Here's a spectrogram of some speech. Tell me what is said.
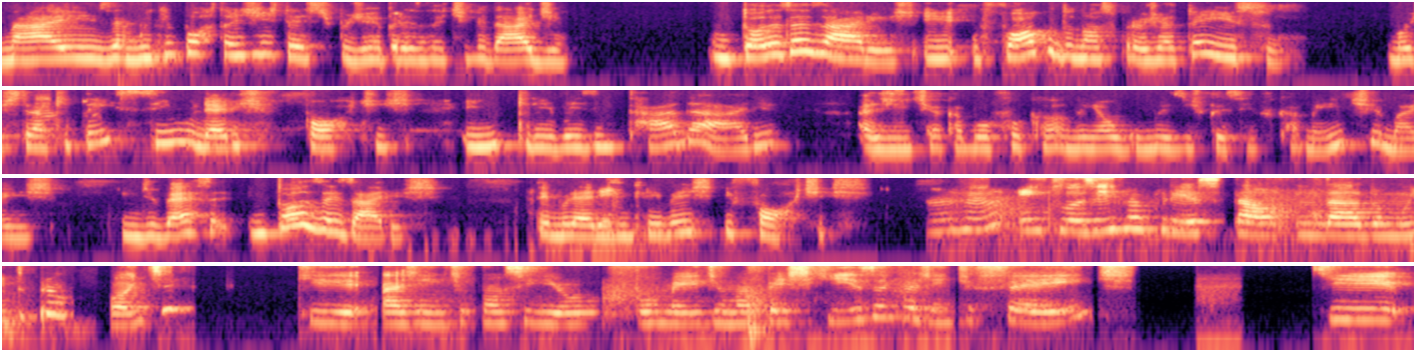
mas é muito importante a gente ter esse tipo de representatividade em todas as áreas. E o foco do nosso projeto é isso: mostrar que tem sim mulheres fortes e incríveis em cada área. A gente acabou focando em algumas especificamente, mas em diversas, em todas as áreas. Tem mulheres incríveis e fortes. Uhum. Inclusive, eu queria citar um dado muito preocupante que a gente conseguiu por meio de uma pesquisa que a gente fez, que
